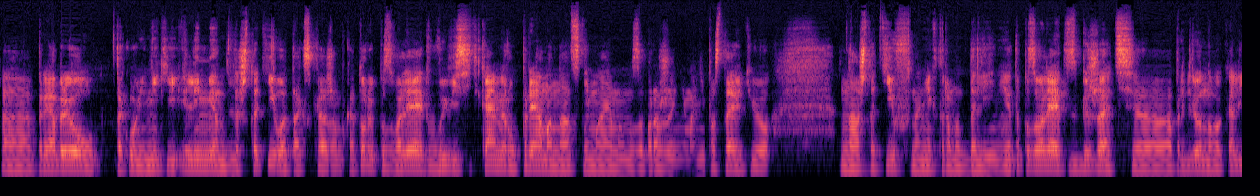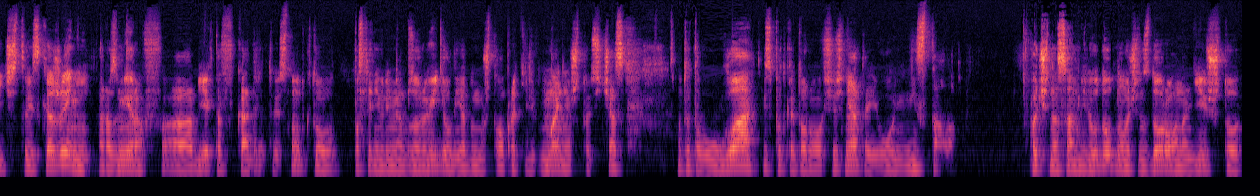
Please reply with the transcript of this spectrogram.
э, приобрел такой некий элемент для штатива, так скажем, который позволяет вывесить камеру прямо над снимаемым изображением, а не поставить ее на штатив на некотором отдалении. Это позволяет избежать э, определенного количества искажений размеров э, объектов в кадре. То есть, ну, кто в последнее время обзоры видел, я думаю, что обратили внимание, что сейчас вот этого угла, из-под которого все снято, его не стало. Очень на самом деле удобно, очень здорово. Надеюсь, что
